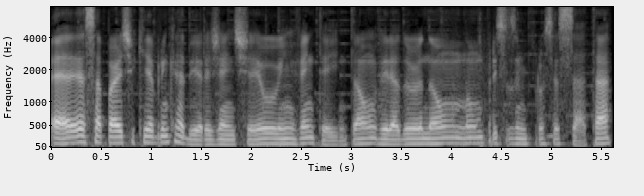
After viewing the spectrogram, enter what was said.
é, essa parte aqui é brincadeira, gente. Eu inventei. Então, vereador, não, não precisa me processar, tá?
